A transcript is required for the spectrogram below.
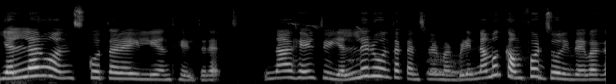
ಎಲ್ಲರೂ ಅನ್ಸ್ಕೋತಾರೆ ಇಲ್ಲಿ ಅಂತ ಹೇಳ್ತಾರೆ. ನಾವ್ ಹೇಳ್ತೀವಿ, ಎಲ್ಲರೂ ಅಂತ ಕನ್ಸಿಡರ್ ಮಾಡ್ಬೇಡಿ. ನಮಗೆ ಕಂಫರ್ಟ್ ಝೋನ್ ಇದೆ. ಇವಾಗ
